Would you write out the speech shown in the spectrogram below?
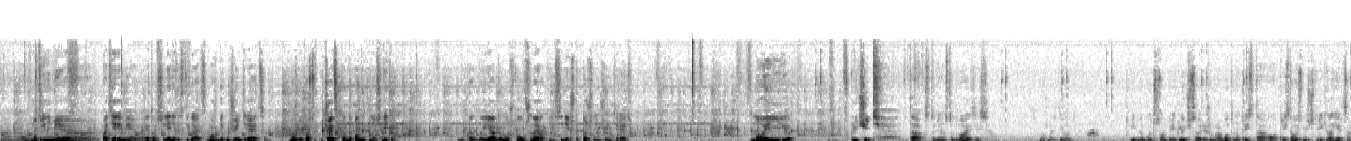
э, внутренними потерями это усиление достигается. Может быть, ничего не теряется. Может быть, просто включается какой-то дополнительный усилитель. Ну, как бы, я думаю, что лучше на элке сидеть, чтобы точно ничего не терять. Ну и включить... Так, 192 здесь можно сделать. Видно будет, что он переключится в режим работы на 300, о, 384 килогерца.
